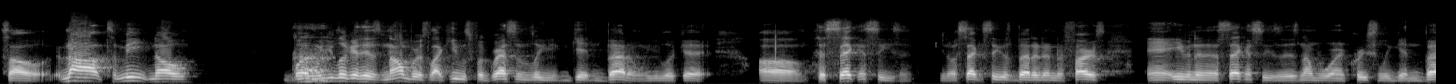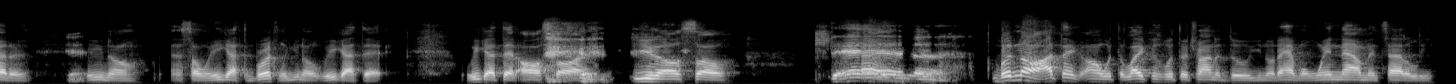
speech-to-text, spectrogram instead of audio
so no, to me, no. But when you look at his numbers, like he was progressively getting better. When you look at um, his second season, you know, second season was better than the first, and even in the second season, his numbers were increasingly getting better. Yeah. You know, and so when he got to Brooklyn, you know, we got that, we got that All Star. you know, so. Damn. But no, I think um, with the Lakers, what they're trying to do, you know, they have a win now mentality.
